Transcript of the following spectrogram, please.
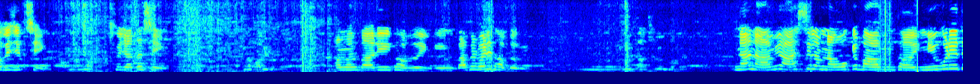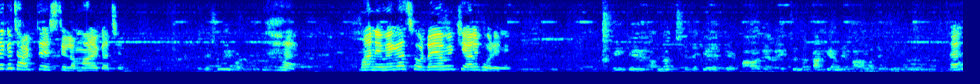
অভিজিৎ সিং, সুজাতা সিং। আমার বাড়ি ধবই বাপের বাড়ি ধবধবি না না আমি আসছিলাম না। ওকে নিউগড়িয়া থেকে ছাড়তে এসেছিলাম মায়ের কাছে। হ্যাঁ। মা নেমে গেছে ওটাই আমি খেয়াল করিনি। হ্যাঁ?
